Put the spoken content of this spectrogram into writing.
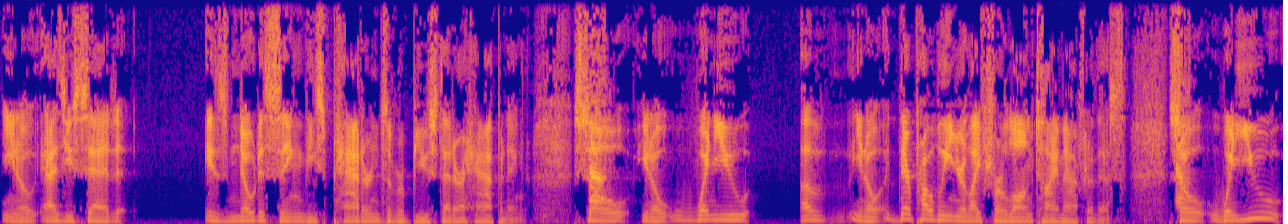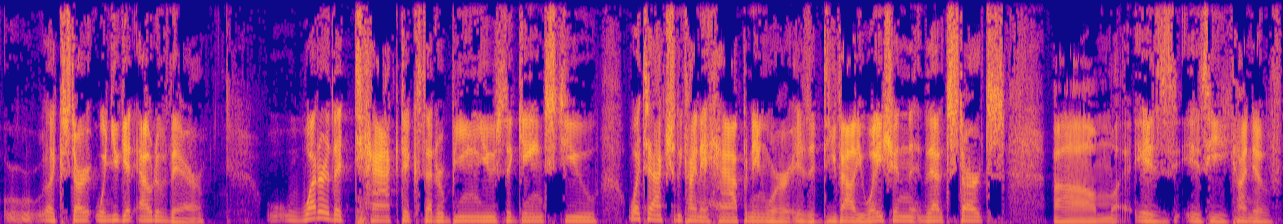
you know, as you said, is noticing these patterns of abuse that are happening. So, you know, when you of you know they're probably in your life for a long time after this. So when you like start when you get out of there, what are the tactics that are being used against you? What's actually kind of happening? Where is a devaluation that starts? Um, is is he kind of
